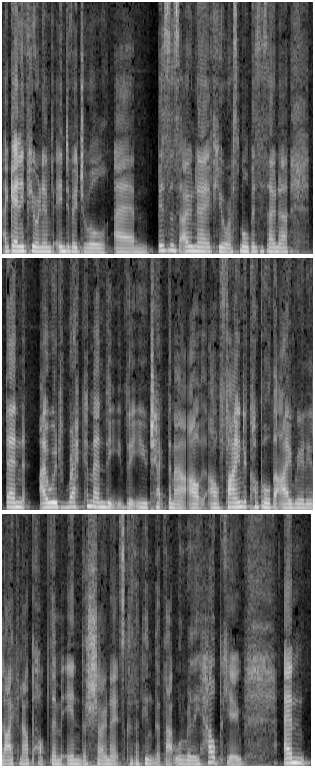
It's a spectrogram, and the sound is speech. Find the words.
again, if you're an individual um, business owner, if you're a small business owner, then I would recommend that you, that you check them out. I'll, I'll find a couple that I really like and I'll pop them in the show notes because I think that that will really help you. Um,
